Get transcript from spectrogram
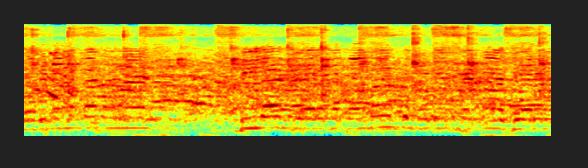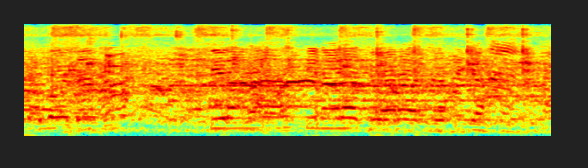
yang dimenangkan oleh Dilan juara pertama, kemudian Emma juara kedua dan Kirana Kinara juara ketiga.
